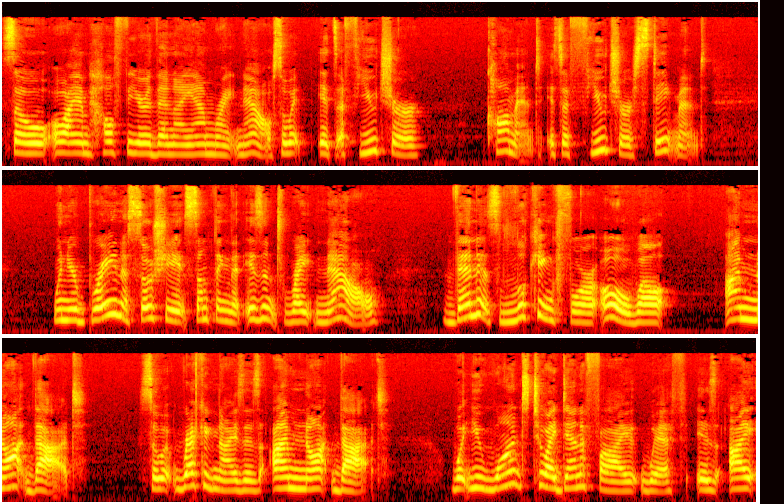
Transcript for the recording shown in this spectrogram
So, oh, I am healthier than I am right now. So it, it's a future comment, it's a future statement. When your brain associates something that isn't right now, then it's looking for, oh, well, I'm not that. So it recognizes I'm not that. What you want to identify with is I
